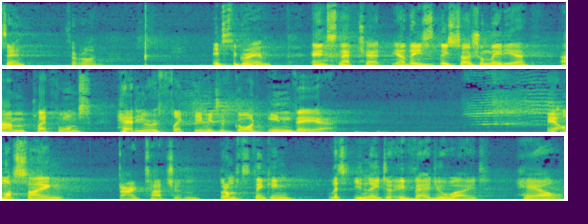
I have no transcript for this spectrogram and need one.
Sam, is that right? Instagram and Snapchat, you know, these, these social media um, platforms. How do you reflect the image of God in there? Now, I'm not saying don't touch them, but I'm thinking let's, you need to evaluate how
